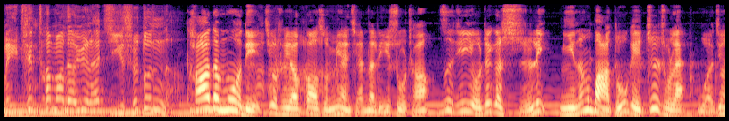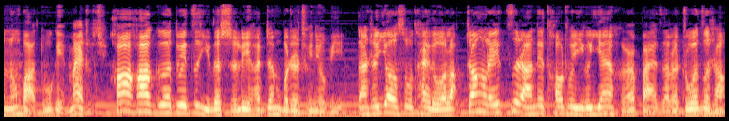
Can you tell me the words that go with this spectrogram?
每天他妈的要运来几十吨呢！他的目的就是要告诉面前的黎树昌，自己有这个实力，你能把毒给治出来，我就能把毒给卖出去。哈哈哥对自己的实力还真不是吹牛逼，但是要素太多了。张雷自然地掏出一个烟盒，摆在了桌子上，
